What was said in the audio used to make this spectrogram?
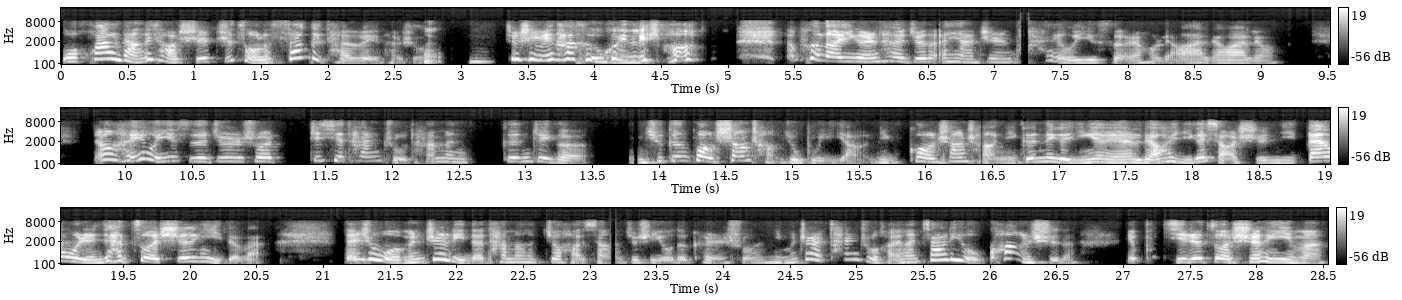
我花了两个小时，只走了三个摊位。他说，就是因为他很会聊，他碰到一个人，他就觉得，哎呀，这人太有意思了。然后聊啊聊啊聊，然后很有意思的就是说，这些摊主他们跟这个你去跟逛商场就不一样。你逛商场，你跟那个营业员聊一个小时，你耽误人家做生意，对吧？但是我们这里的他们就好像就是有的客人说，你们这儿摊主好像家里有矿似的，也不急着做生意嘛？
